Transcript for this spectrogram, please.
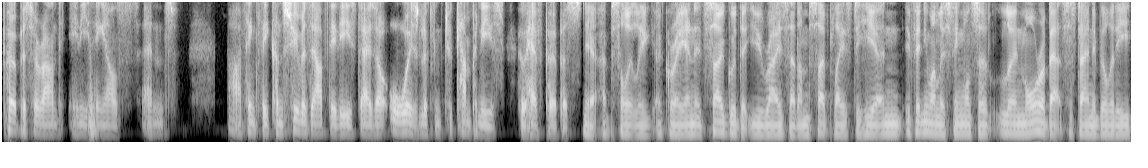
purpose around anything else. And I think the consumers out there these days are always looking to companies who have purpose. Yeah, absolutely agree. And it's so good that you raised that. I'm so pleased to hear. And if anyone listening wants to learn more about sustainability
